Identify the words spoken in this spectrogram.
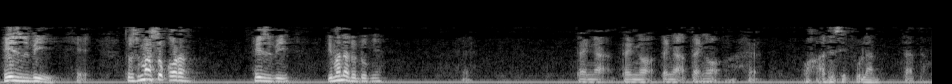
hizbi, terus masuk orang hizbi, di mana duduknya? Ya. Tengok, tengok, tengok, tengok. Oh ada si fulan datang.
